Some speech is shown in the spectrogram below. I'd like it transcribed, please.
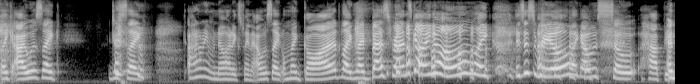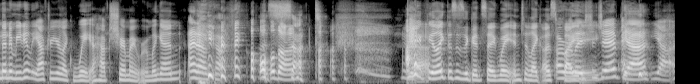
Like I was like just like I don't even know how to explain it. I was like, oh my God, like my best friend's coming home. Like, is this real? Like I was so happy. And then immediately after, you're like, Wait, I have to share my room again. I know, God, like, Hold on. sucked. I feel like this is a good segue into like us Our fighting. relationship, yeah. yeah.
